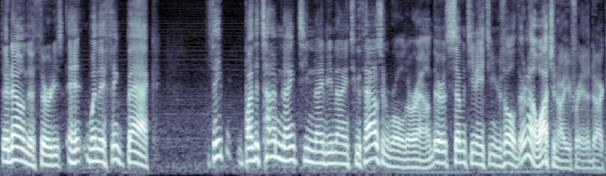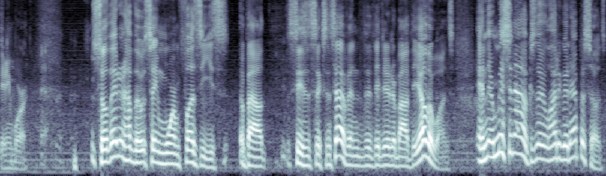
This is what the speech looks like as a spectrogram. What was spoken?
they're now in their 30s. And when they think back, they by the time 1999 2000 rolled around they're 17 18 years old they're not watching are you afraid of the dark anymore. So they don't have those same warm fuzzies about season six and seven that they did about the other ones. And they're missing out because there are a lot of good episodes.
